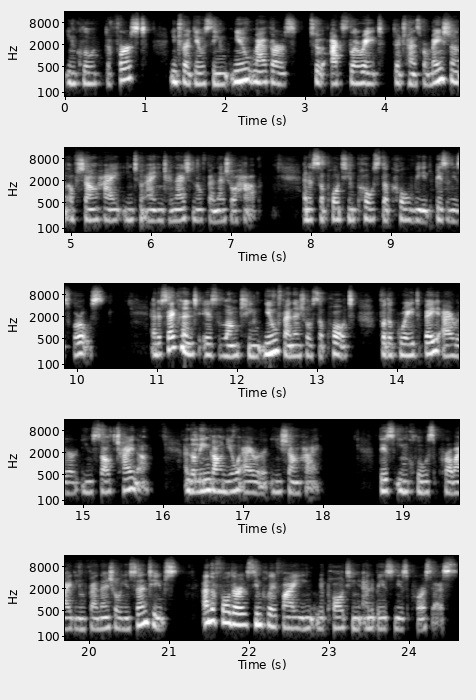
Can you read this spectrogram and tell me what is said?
include the first, introducing new methods to accelerate the transformation of Shanghai into an international financial hub and supporting post COVID business growth. And the second is launching new financial support for the Great Bay Area in South China and the Lingang New Area in Shanghai. This includes providing financial incentives and further simplifying reporting and business process.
